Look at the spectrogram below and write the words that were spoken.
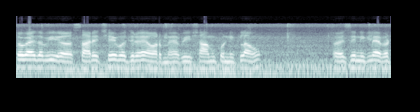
तो गैस अभी साढ़े छः बज रहे हैं और मैं अभी शाम को निकला हूँ। ऐसे निकले बट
